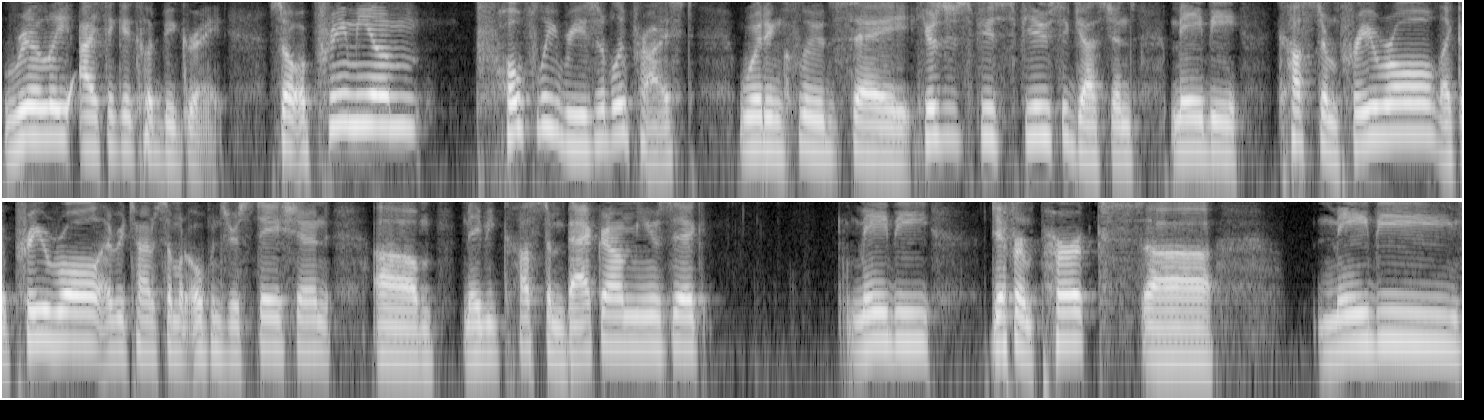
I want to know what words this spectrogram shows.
really, I think it could be great. So, a premium hopefully reasonably priced would include say here's just a few, few suggestions maybe custom pre-roll, like a pre-roll every time someone opens your station, um, maybe custom background music, maybe different perks, uh, maybe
